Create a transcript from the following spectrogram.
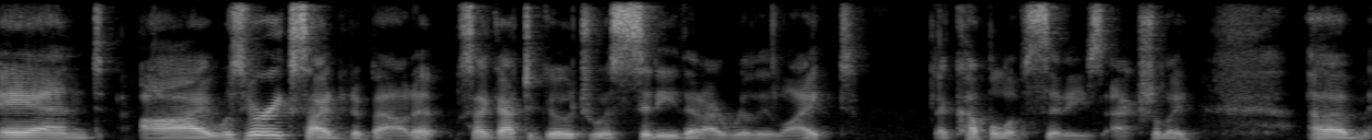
and I was very excited about it because I got to go to a city that I really liked, a couple of cities actually. Um,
